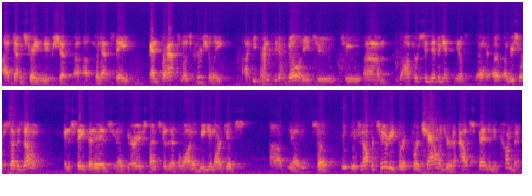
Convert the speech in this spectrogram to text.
uh, demonstrating leadership uh, uh, for that state. And perhaps most crucially, uh, he brings the ability to to um, offer significant, you know, uh, a resources of his own in a state that is, you know, very expensive. There's a lot of media markets. Uh, you know, so it, it's an opportunity for for a challenger to outspend an incumbent,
